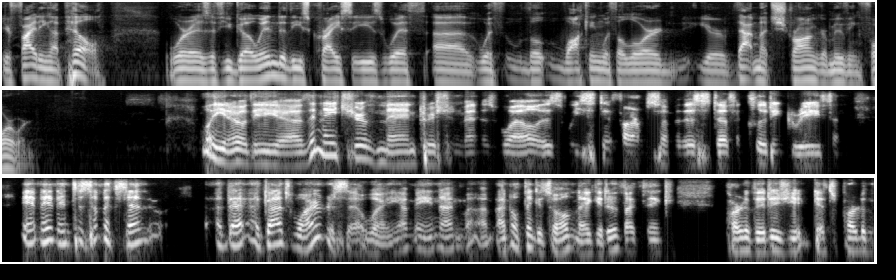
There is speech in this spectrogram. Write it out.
you're fighting uphill. Whereas if you go into these crises with uh, with the, walking with the Lord, you're that much stronger moving forward. Well, you know the uh, the nature of men, Christian men as well, is we stiff arm some of this stuff, including grief, and and and, and to some extent, uh, that uh, God's wired us that way. I mean, I'm I don't think it's all negative. I think part of it is you, that's part of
